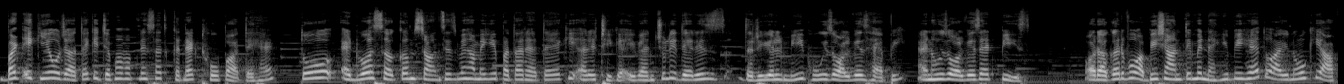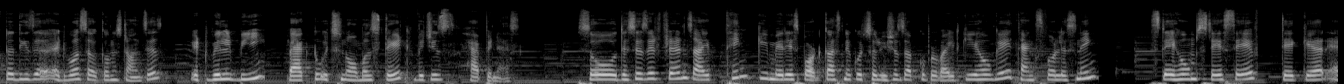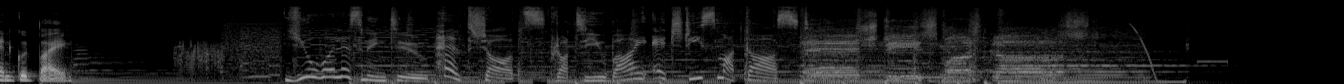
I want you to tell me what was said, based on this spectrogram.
बट एक ये हो जाता है कि जब हम अपने साथ कनेक्ट हो पाते हैं तो एडवर्स सर्कमस्टांसिस में हमें ये पता रहता है कि अरे ठीक है eventually there is the real me who is always happy and who is always at peace और अगर वो अभी शांति में नहीं भी है तो आई नो कि after these adverse circumstances it will be back to its normal state which is happiness so this is it friends I think कि मेरे इस पॉडकास्ट ने कुछ सोल्यूशन आपको प्रोवाइड किए होंगे. Thanks for listening stay home stay safe take care and goodbye You were listening to Health Shots brought to you by HT Smartcast. HT Smartcast.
